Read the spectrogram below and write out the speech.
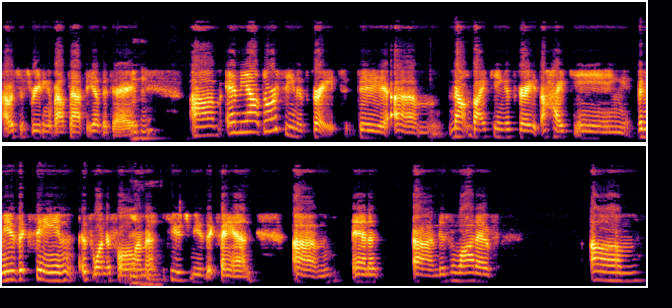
I was just reading about that the other day. Mm-hmm. Um, and the outdoor scene is great. The um, mountain biking is great. The hiking, the music scene is wonderful. Mm-hmm. I'm a mm-hmm. huge music fan, um, and uh, there's a lot of um,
